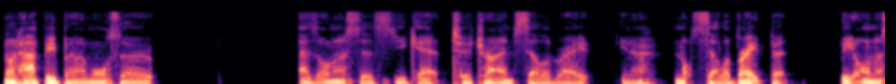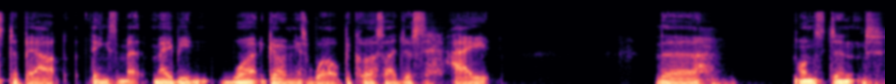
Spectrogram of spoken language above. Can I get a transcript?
not happy, but I'm also as honest as you get to try and celebrate, you know, not celebrate, but be honest about things that maybe weren't going as well because I just hate the constant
